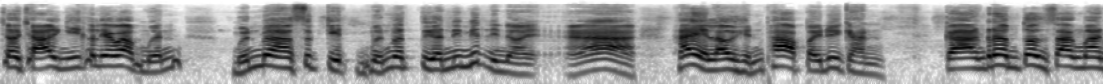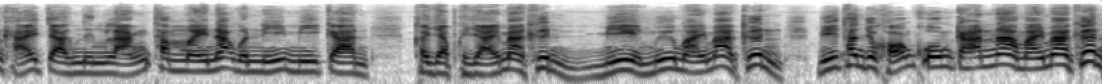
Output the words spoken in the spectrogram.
เช้าเช้าๆอย่างนี้เขาเรียกว่าเหมือน เหมือนมาสกิดเหมือนมาเตือนนิดๆหน่อยๆอ่าให้เราเห็นภาพไปด้วยกัน การเริ่มต้นสร้างบ้านขายจากหนึ่งหลังทำไมณวันนี้มีการขยับขยายมากขึ้น มีมือใหม่มากขึ้น มีท่านเจ้าของโครงการหน้าใหม่มากขึ้น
